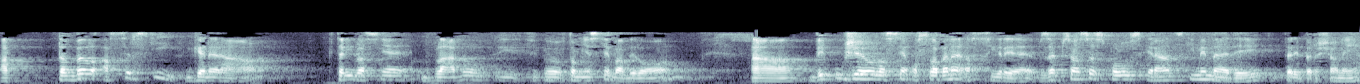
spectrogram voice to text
a to byl asyrský generál, který vlastně vládnul v tom městě Babylon a využil vlastně oslabené Asýrie, vzepřel se spolu s iránskými médii, tedy Peršany,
